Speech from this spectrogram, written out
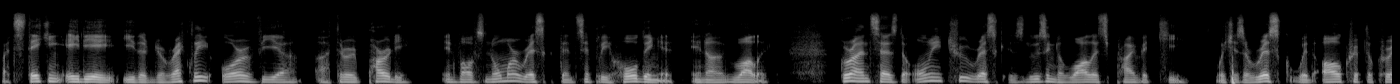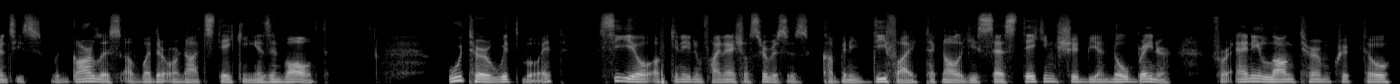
but staking ADA either directly or via a third party involves no more risk than simply holding it in a wallet. Guran says the only true risk is losing the wallet's private key which is a risk with all cryptocurrencies, regardless of whether or not staking is involved. Wouter Witvoet, CEO of Canadian financial services company DeFi Technologies, says staking should be a no brainer for any long term crypto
